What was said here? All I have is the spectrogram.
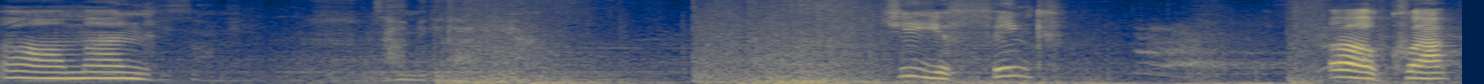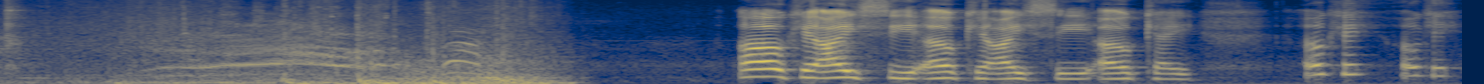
Oh, man. He saw me. Time to get out of here. Gee, you think? Oh, crap. Okay, I see. Okay, I see. Okay. Okay, okay.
